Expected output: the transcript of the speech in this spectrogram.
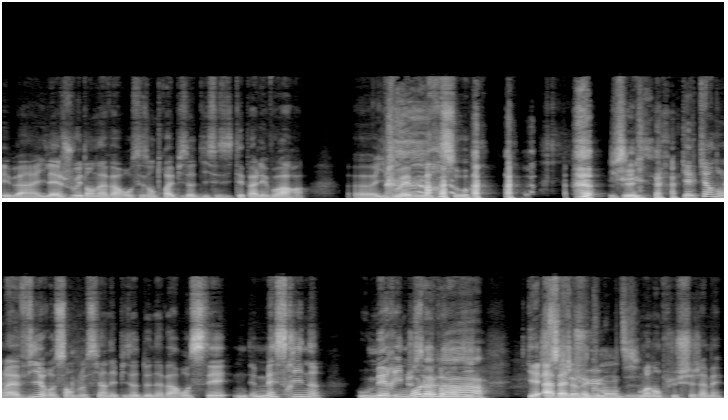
Et ben, il a joué dans Navarro, saison 3, épisode 10, n'hésitez pas à aller voir. Euh, il jouait Marceau. Génial. Quelqu'un dont la vie ressemble aussi à un épisode de Navarro, c'est Mesrine ou Mérine, je Oh sais pas là comment on dit, qui est Je sais abattu. jamais comment on dit. Moi non plus, je sais jamais.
